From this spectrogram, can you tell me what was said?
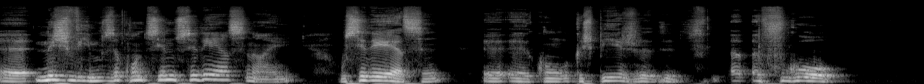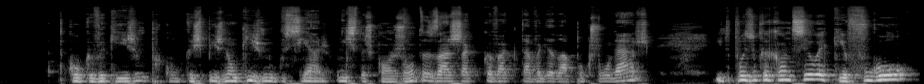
uh, mas vimos acontecer no CDS, não é? O CDS, uh, uh, com o Lucas Pires, afogou com o cavaquismo, porque o Lucas Pires não quis negociar listas conjuntas, a achar que o cavaco estava-lhe a dar poucos lugares, e depois o que aconteceu é que afogou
